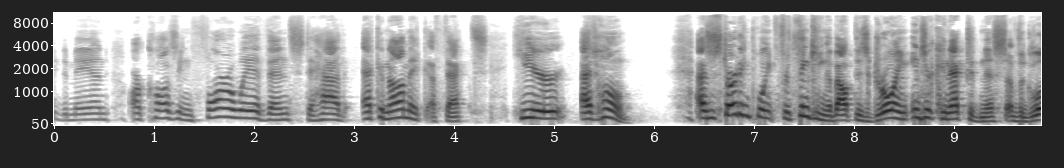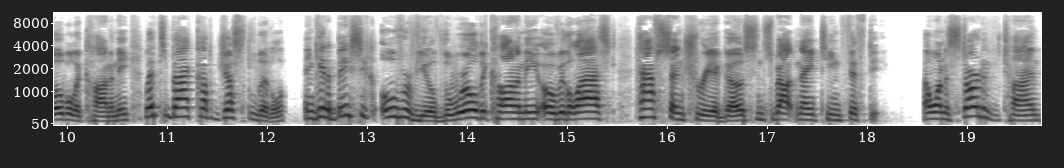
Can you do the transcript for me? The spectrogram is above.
and demand are causing faraway events to have economic effects here at home. As a starting point for thinking about this growing interconnectedness of the global economy, let's back up just a little and get a basic overview of the world economy over the last half century ago, since about 1950. I want to start at a time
